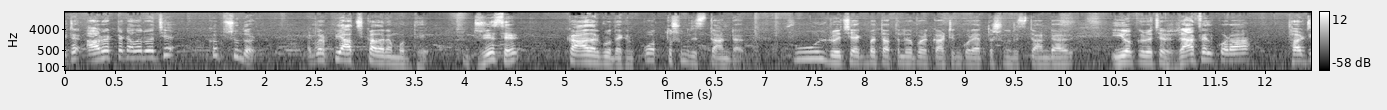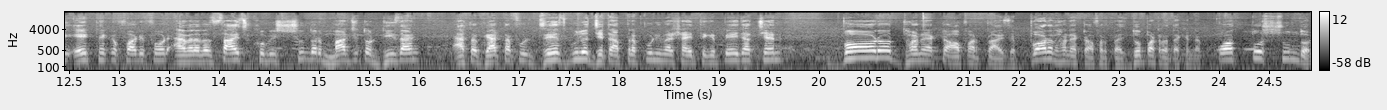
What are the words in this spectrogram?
এটার আরও একটা কালার রয়েছে, খুব সুন্দর। একবার পেঁয়াজ কালারের মধ্যে। ড্রেসের কালারগুলো দেখেন, কত সুন্দর স্ট্যান্ডার্ড ফুল রয়েছে একবার তাঁতলের উপরে কাটিং করে, এত সুন্দর স্ট্যান্ডার্ড ইয়োকে রয়েছে র্যাফেল করা থার্টি এইট থেকে ফর্টি ফোর অ্যাভেলেবেল সাইজ খুবই সুন্দর মার্জিত ডিজাইন এত ফুল ড্রেসগুলো যেটা আপনারা পূর্ণিমার শাড়ি থেকে পেয়ে যাচ্ছেন। বড় ধরনের একটা অফার প্রাইসে বড় ধরনের একটা অফার প্রাইজ দোপাটাটা দেখেন না, কত সুন্দর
